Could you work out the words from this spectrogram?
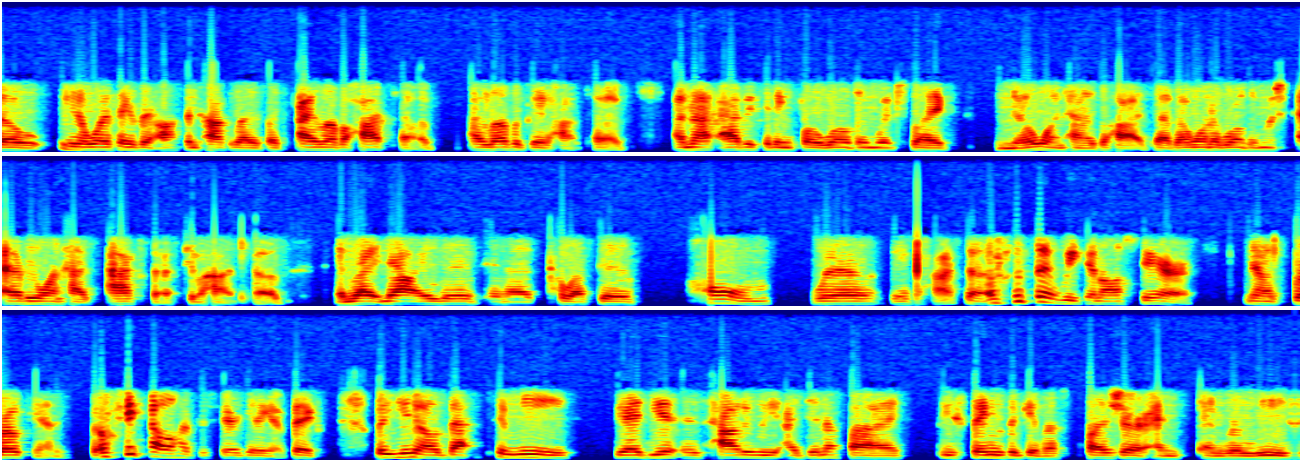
So, you know, one of the things I often talk about is like, I love a hot tub. I love a good hot tub. I'm not advocating for a world in which like no one has a hot tub. I want a world in which everyone has access to a hot tub. And right now I live in a collective home where there's a hot tub that we can all share. Now it's broken, so we all have to share getting it fixed. But you know, that to me, The idea is how do we identify these things that give us pleasure and, and release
